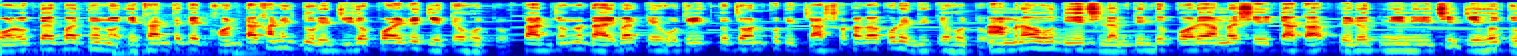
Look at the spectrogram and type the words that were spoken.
বরফ দেখবার জন্য এখান থেকে ঘন্টাখানেক দূরে জিরো পয়েন্টে যেতে হতো। তার জন্য ড্রাইভারকে অতিরিক্ত জনপ্রতি চারশো টাকা করে দিতে হতো। আমরাও দিয়েছিলাম, কিন্তু পরে আমরা সেই টাকা ফেরত নিয়ে নিয়েছি, যেহেতু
